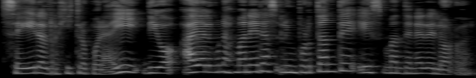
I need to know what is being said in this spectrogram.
seguir el registro por ahí. Digo, hay algunas maneras. Lo importante es mantener el orden.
